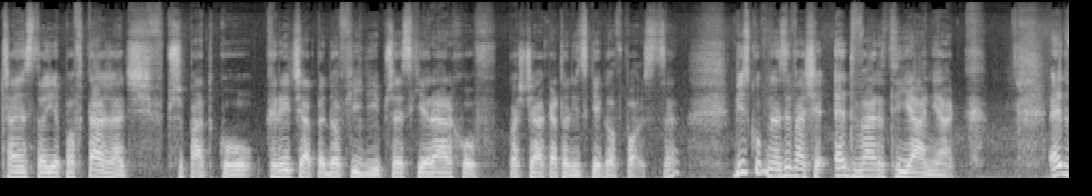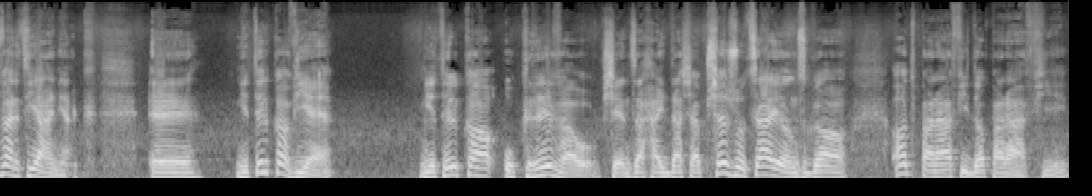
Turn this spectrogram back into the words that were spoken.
często je powtarzać w przypadku krycia pedofilii przez hierarchów Kościoła katolickiego w Polsce. Biskup nazywa się Edward Janiak. Edward Janiak e, nie tylko wie, nie tylko ukrywał księdza Hajdasza, przerzucając go od parafii do parafii,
